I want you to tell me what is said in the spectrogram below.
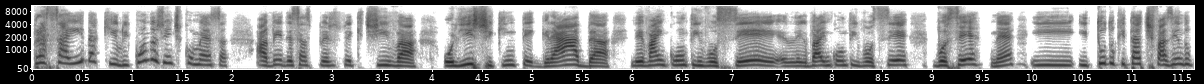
para sair daquilo. E quando a gente começa a ver dessa perspectiva holística, integrada, levar em conta em você, levar em conta em você, você, né? E, e tudo que está te fazendo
